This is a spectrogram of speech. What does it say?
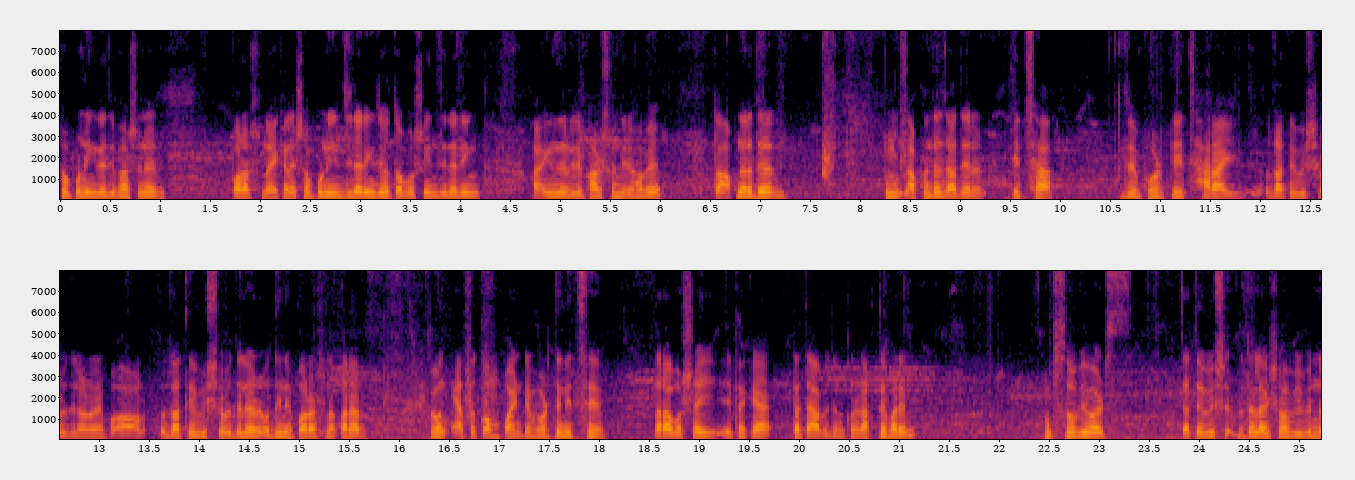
সম্পূর্ণ ইংরেজি ভাষণের পড়াশোনা। এখানে সম্পূর্ণ ইঞ্জিনিয়ারিং যেহেতু অবশ্যই ইঞ্জিনিয়ারিং ইংরেজি ভার্সন হবে। তো আপনাদের আপনাদের যাদের ইচ্ছা যে ভর্তি ছাড়াই জাতীয় বিশ্ববিদ্যালয় জাতীয় বিশ্ববিদ্যালয়ের অধীনে পড়াশোনা করার এবং এত কম পয়েন্টে ভর্তি নিচ্ছে, তারা অবশ্যই এটাকে, এটাতে আবেদন করে রাখতে পারেন। সো ভিউয়ার্স জাতীয় বিশ্ববিদ্যালয় সহ বিভিন্ন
